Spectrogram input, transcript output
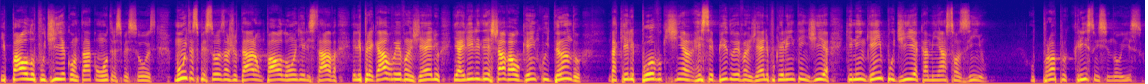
E Paulo podia contar com outras pessoas. Muitas pessoas ajudaram Paulo onde ele estava. Ele pregava o evangelho e ali ele deixava alguém cuidando daquele povo que tinha recebido o evangelho, porque ele entendia que ninguém podia caminhar sozinho. O próprio Cristo ensinou isso.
